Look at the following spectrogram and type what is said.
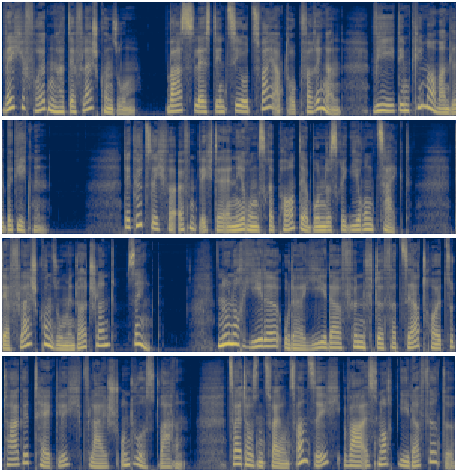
Welche Folgen hat der Fleischkonsum? Was lässt den CO2-Abdruck verringern? Wie dem Klimawandel begegnen? Der kürzlich veröffentlichte Ernährungsreport der Bundesregierung zeigt, der Fleischkonsum in Deutschland sinkt. Nur noch jede oder jeder Fünfte verzehrt heutzutage täglich Fleisch- und Wurstwaren. 2022 war es noch jeder Vierte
